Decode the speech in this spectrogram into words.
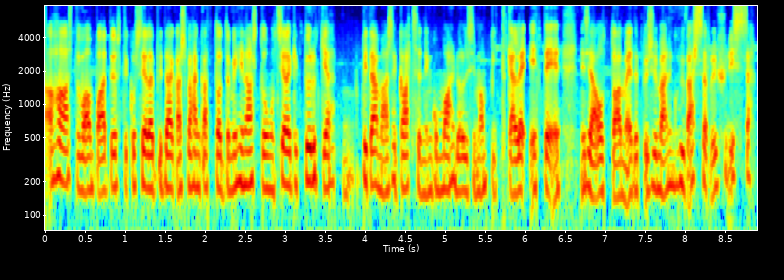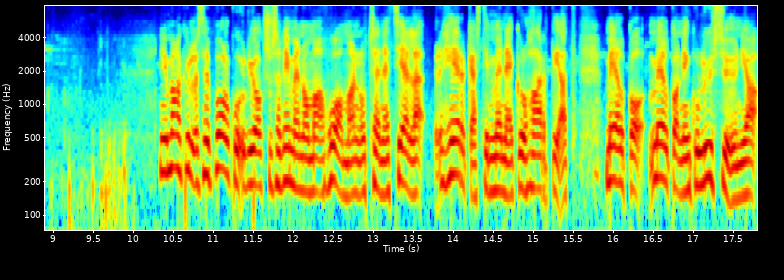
haastavampaa tietysti, kun siellä pitää myös vähän katsoa, että mihin astuu, mutta sielläkin pyrkiä pitämään se katse niin kuin mahdollisimman pitkälle eteen, niin se auttaa meitä pysymään niin kuin hyvässä ryhdissä. Niin mä oon kyllä se polkujuoksussa nimenomaan huomannut sen, että siellä herkästi menee kyllä hartiat melko, melko niin kuin lysyyn ja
